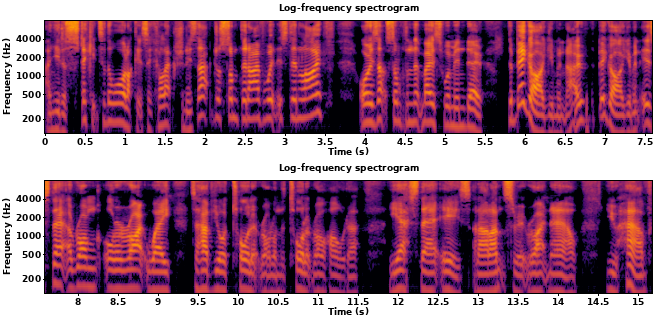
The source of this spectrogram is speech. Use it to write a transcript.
and you just stick it to the wall like it's a collection. Is that just something I've witnessed in life, or is that something that most women do? The big argument, though, the big argument is there a wrong or a right way to have your toilet roll on the toilet roll holder? Yes, there is, and I'll answer it right now. You have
